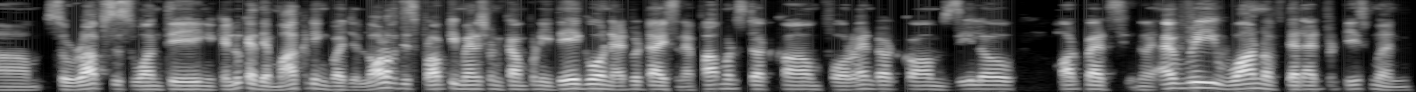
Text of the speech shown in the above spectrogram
Um, so RUBS is one thing. You can look at their marketing budget. A lot of this property management company they go and advertise in apartments.com forrent.com zillow HotPads you know every one of that advertisement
